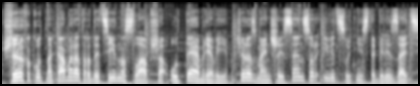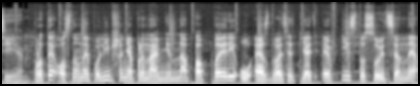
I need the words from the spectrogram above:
Ширококутна камера традиційно слабша у темряві через менший сенсор і відсутність стабілізації. Проте основне поліпшення, принаймні на папері, у S25 FE стосується не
